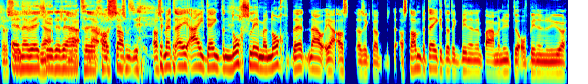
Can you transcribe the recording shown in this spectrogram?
precies. En dan weet je inderdaad, eh, Nou, als, dat, met AI denkt, nog slimmer, nog. Nou ja, als, als, ik dat, als dan betekent dat ik binnen een paar minuten of binnen een uur, of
